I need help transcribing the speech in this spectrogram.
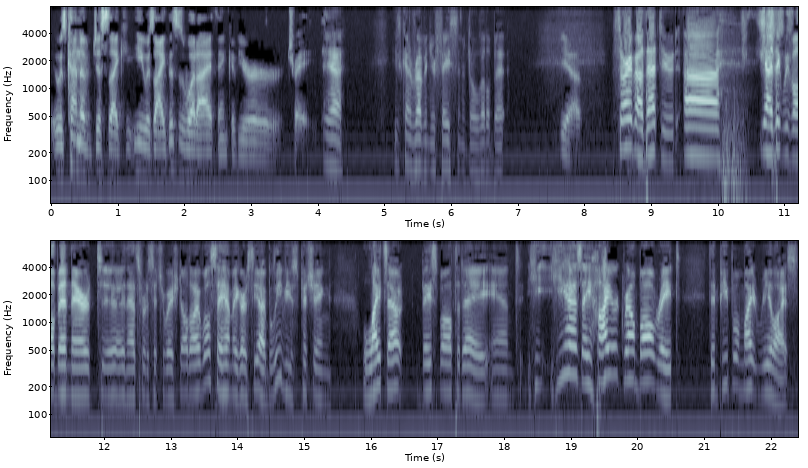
it was kind of just like, he was like, this is what I think of your trade. yeah. He's kind of rubbing your face in it a little bit. Yeah. Sorry about that, dude. Uh, yeah, I think we've all been there to, in that sort of situation. Although I will say, Jaime Garcia, I believe he's pitching lights out baseball today, and he he has a higher ground ball rate than people might realize.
